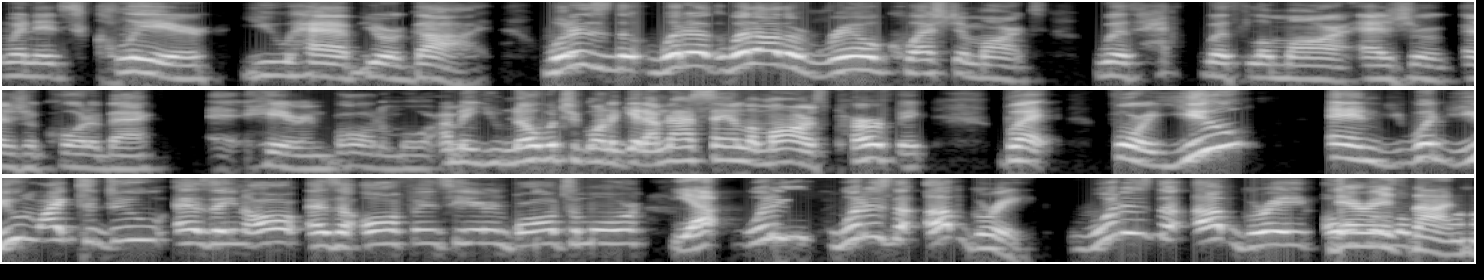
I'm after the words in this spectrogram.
when it's clear you have your guy. What is the what are what are the real question marks with with Lamar as your as your quarterback eh, here in Baltimore? I mean, you know what you're going to get. I'm not saying Lamar is perfect, but for you and what you like to do as an as an offense here in Baltimore, yep. What do you, what is the upgrade? What is the upgrade? There is Lamar? none.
